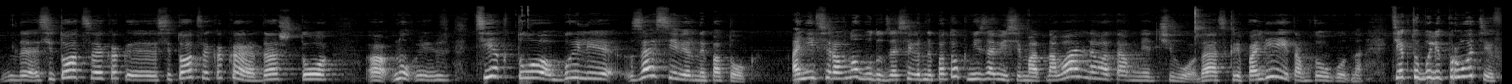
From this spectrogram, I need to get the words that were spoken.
да, ситуация, как, э, ситуация какая, да, что а, ну, те, кто были за Северный поток, они все равно будут за Северный поток, независимо от Навального, там, нет чего, да, Скрипалей, там, кто угодно. Те, кто были против,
